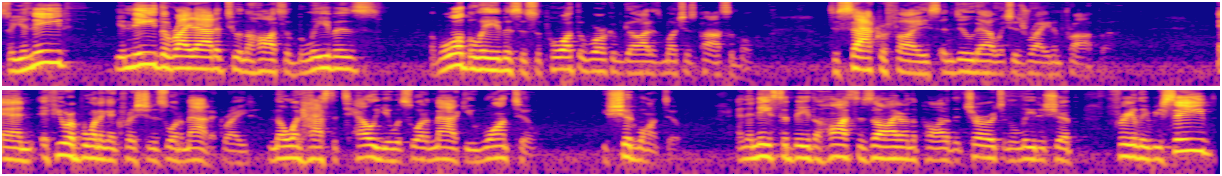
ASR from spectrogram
So you need you need the right attitude in the hearts of believers of all believers to support the work of God as much as possible, to sacrifice and do that which is right and proper. And if you're a born again Christian, it's automatic, right? No one has to tell you it's automatic. You want to. You should want to. And there needs to be the heart's desire on the part of the church and the leadership freely received,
